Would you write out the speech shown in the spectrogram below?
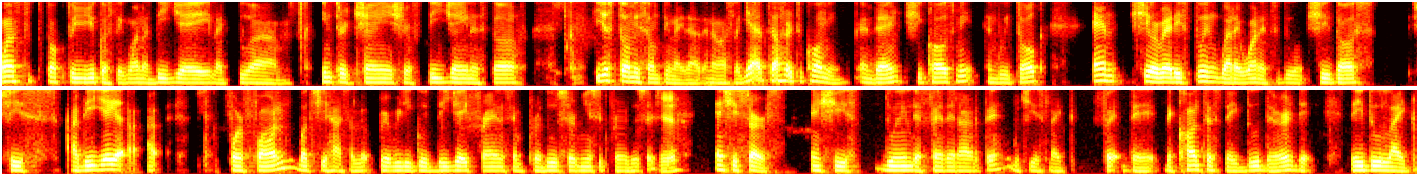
Wants to talk to you because they want a DJ, like do a interchange of DJing and stuff." He just told me something like that, and I was like, "Yeah, tell her to call me." And then she calls me, and we talk, and she already is doing what I wanted to do. She does. She's a DJ uh, uh, for fun, but she has a really good DJ friends and producer, music producers Yeah. and she serves and she's doing the federarte which is like the the contest they do there they, they do like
